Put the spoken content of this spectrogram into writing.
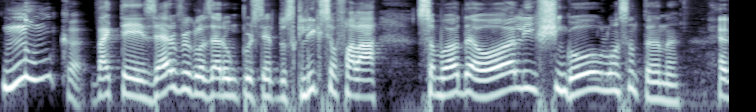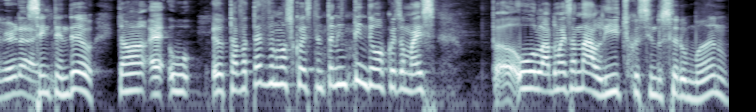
nunca vai ter 0,01% dos cliques se eu falar Samuel Adeoli xingou o Luan Santana. É verdade. Você entendeu? Então, é, o, eu tava até vendo umas coisas, tentando entender uma coisa mais. O lado mais analítico, assim, do ser humano.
